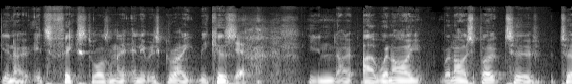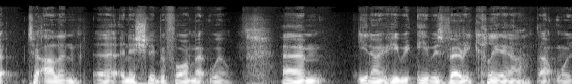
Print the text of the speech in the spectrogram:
you know, it's fixed, wasn't it? And it was great because, Yeah. you know, uh, when I when I spoke to to to Alan uh, initially before I met Will, um, you know, he he was very clear that we,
